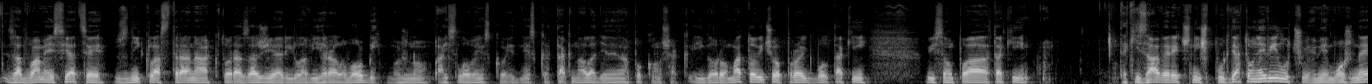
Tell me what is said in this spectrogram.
Za dva mesiace vznikla strana, ktorá zažiarila, vyhrala voľby. Možno aj Slovensko je dneska tak naladené napokon. Však Igor Matovičov projekt bol taký, by som povedal, taký taký záverečný špurt. Ja to nevylučujem. Je možné,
